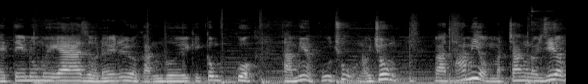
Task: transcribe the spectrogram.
cái tên Omega giờ đây đã được gắn với cái công cuộc thám hiểm vũ trụ nói chung và thám hiểm mặt trăng nói riêng.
